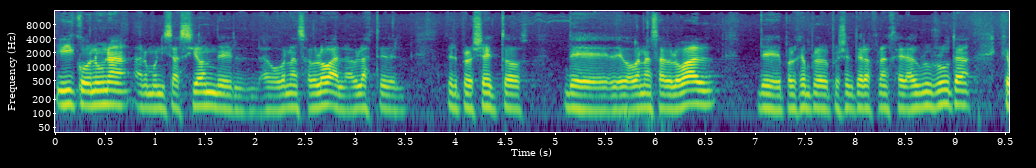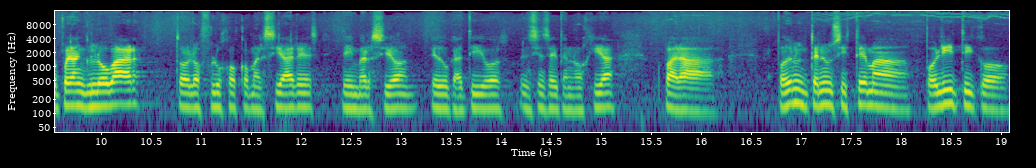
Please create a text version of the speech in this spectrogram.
y con una armonización de la gobernanza global. Hablaste del, proyecto de, gobernanza global, de, por ejemplo, el proyecto de la Franja de la Ruta, que puedan englobar todos los flujos comerciales, de inversión, educativos, en ciencia y tecnología, para poder tener un sistema político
